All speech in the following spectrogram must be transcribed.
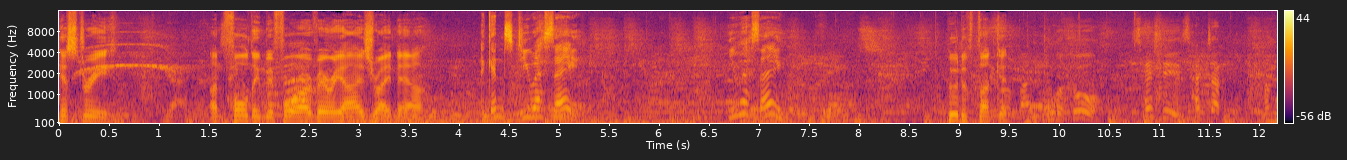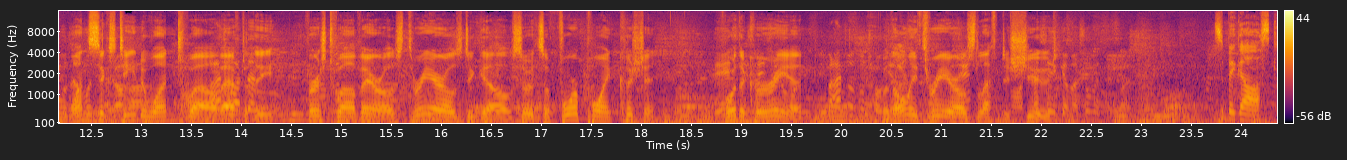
History unfolding before our very eyes right now. Against USA. USA. Who'd have thunk it? 116 to 112 after the first 12 arrows. Three arrows to go, so it's a four-point cushion for the Korean with only three arrows left to shoot. It's a big ask.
